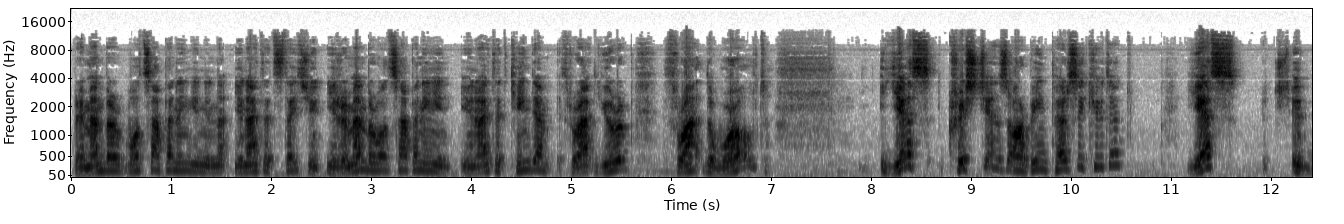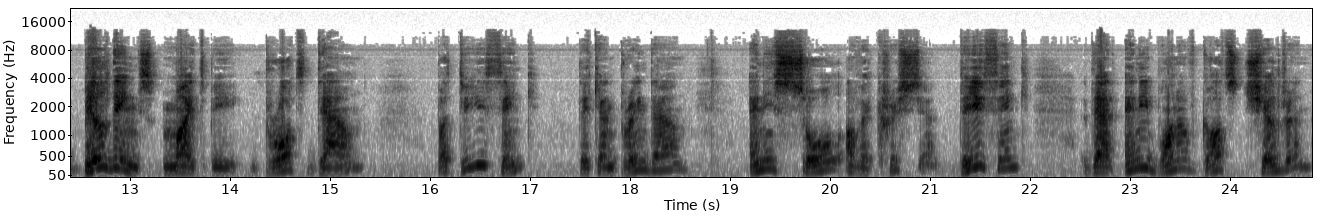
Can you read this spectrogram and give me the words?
Remember what's happening in the United States. You, you remember what's happening in United Kingdom, throughout Europe, throughout the world. Yes, Christians are being persecuted. Yes, buildings might be brought down. But do you think they can bring down any soul of a Christian? Do you think that any one of God's children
